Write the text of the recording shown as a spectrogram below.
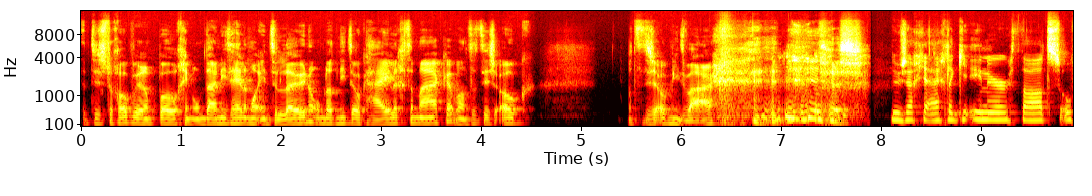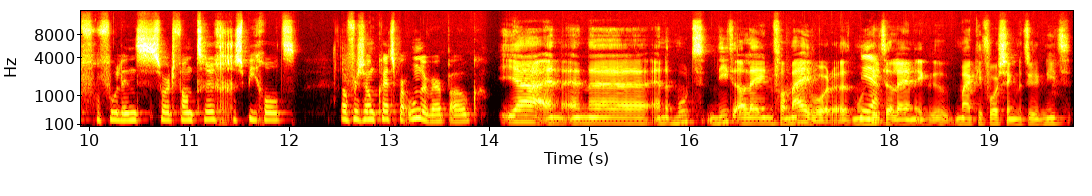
het is toch ook weer een poging om daar niet helemaal in te leunen, om dat niet ook heilig te maken, want het is ook, want het is ook niet waar. dus, Nu zag je eigenlijk je inner thoughts of gevoelens soort van teruggespiegeld over zo'n kwetsbaar onderwerp ook. Ja, en, en, eh, en het moet niet alleen van mij worden. Het moet Ja. niet alleen. Ik maak die voorstelling natuurlijk niet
